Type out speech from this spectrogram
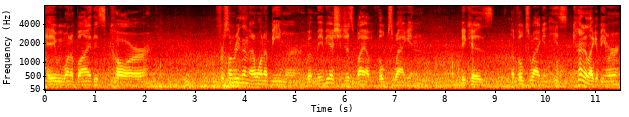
hey, we want to buy this car. For some reason, I want a Beamer, but maybe I should just buy a Volkswagen because a Volkswagen is kind of like a Beamer.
